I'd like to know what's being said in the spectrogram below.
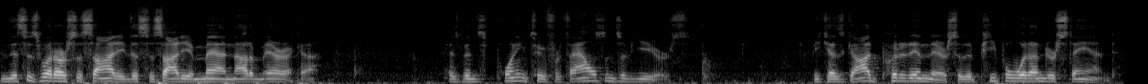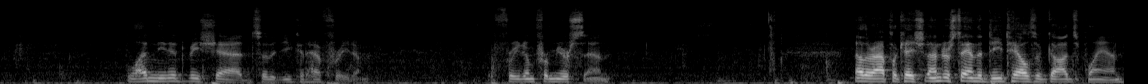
And this is what our society, the society of men, not America, has been pointing to for thousands of years. Because God put it in there so that people would understand. Blood needed to be shed so that you could have freedom freedom from your sin. Another application understand the details of God's plan.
